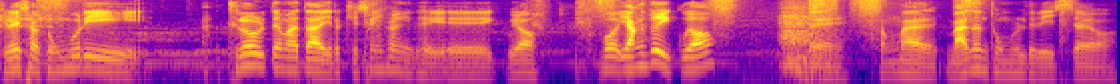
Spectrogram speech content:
그래서 동물이 들어올 때마다 이렇게 생성이 되고요. 뭐 양도 있고요. 네, 정말 많은 동물들이 있어요.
